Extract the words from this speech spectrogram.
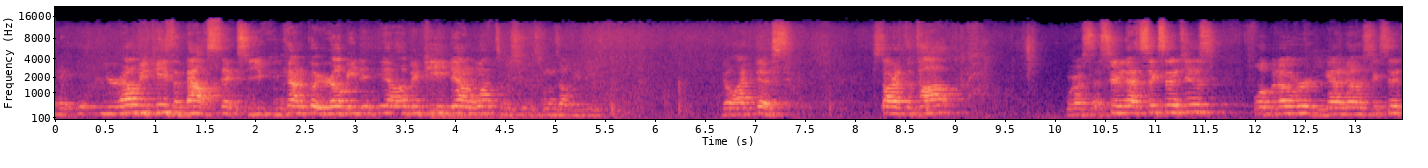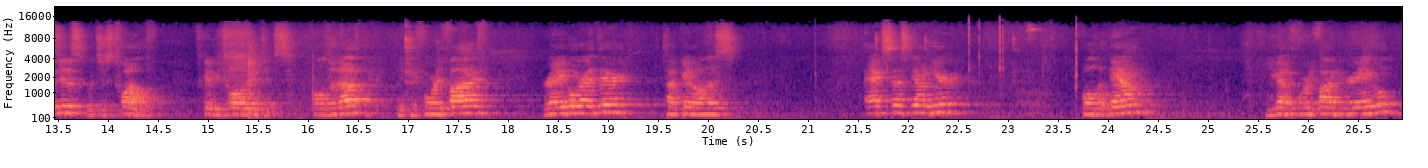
your LVP is about six, so you can kind of put your LVP down once. Let me see this one's LVP. Go like this. Start at the top. We're going to assume that's six inches. Flip it over. You got another six inches, which is 12. It's going to be 12 inches. Fold it up. Get your 45. Your angle right there. Tuck in all this excess down here. Fold it down. You got a 45 degree angle.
